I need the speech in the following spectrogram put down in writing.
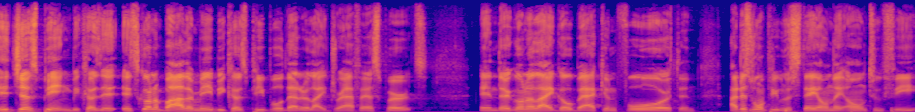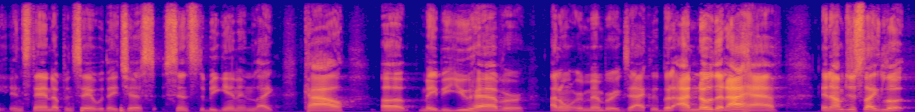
it just being because it, it's going to bother me because people that are like draft experts and they're going to like go back and forth and I just want people to stay on their own two feet and stand up and say it with their chest since the beginning. Like Kyle, uh, maybe you have, or I don't remember exactly, but I know that I have, and I'm just like, look,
